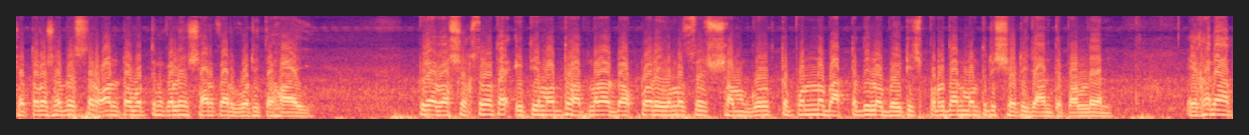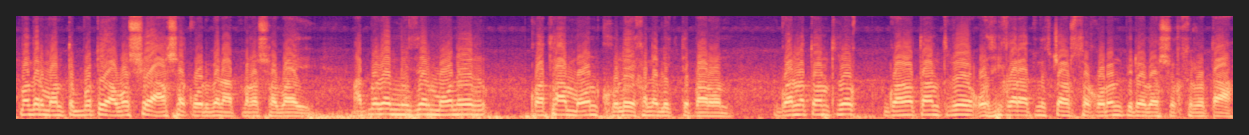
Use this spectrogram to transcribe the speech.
সতেরো সদস্যের অন্তর্বর্তীকালীন সরকার গঠিত হয়। প্রিয় দর্শক শ্রোতা, ইতিমধ্যে আপনারা ডক্টর ইউনুসের গুরুত্বপূর্ণ বার্তা দিল ব্রিটিশ প্রধানমন্ত্রী, সেটি জানতে পারলেন। এখানে আপনাদের মন্তব্যটি অবশ্যই আশা করবেন আপনারা সবাই। আপনাদের নিজের মনের কথা মন খুলে এখানে লিখতে পারেন। গণতন্ত্র, গণতন্ত্রের অধিকার আপনি চর্চা করুন, প্রিয় দর্শক শ্রোতা।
